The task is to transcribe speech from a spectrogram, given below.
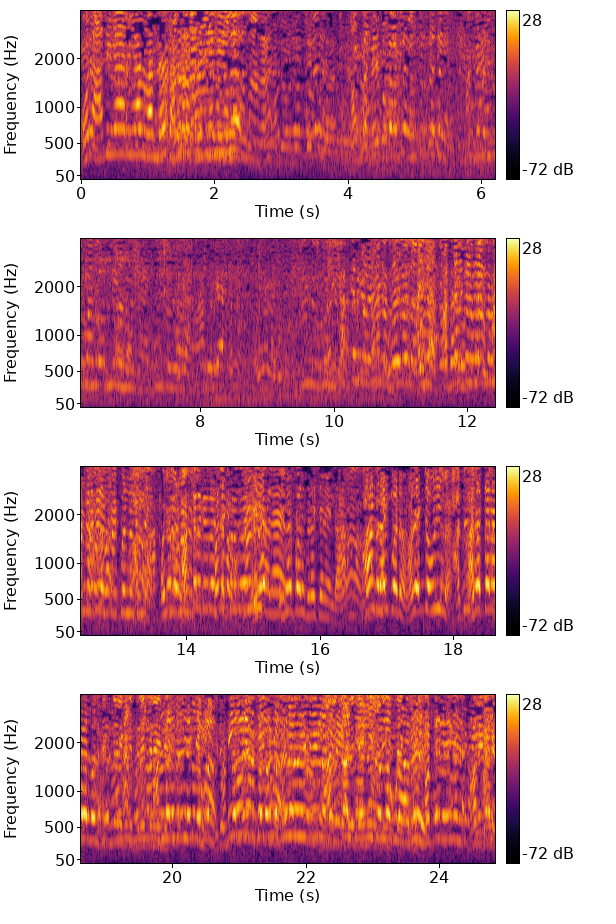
ஒரு அதிகாரிகள் வந்து தங்களோட பிரச்சனை இல்ல. ஐயா, எனக்கு ஒரு பிரச்சனைடா. வாங்க like பண்ணுவோம். அது எங்க உரிமை. அதைத்தான் மக்கள் சொல்லக்கூடாது. மக்கள்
